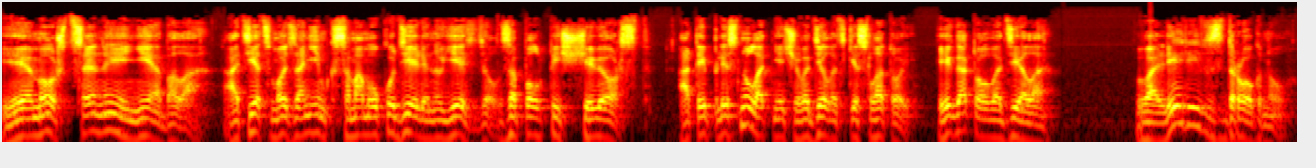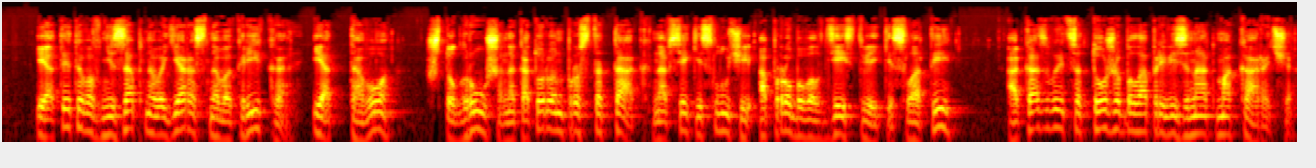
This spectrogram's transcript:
«Ему ж цены не было. Отец мой за ним к самому Куделину ездил за полтыщи верст. А ты плеснул от нечего делать кислотой. И готово дело». Валерий вздрогнул. И от этого внезапного яростного крика, и от того, что груша, на которую он просто так, на всякий случай опробовал действие кислоты, оказывается, тоже была привезена от Макарыча,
